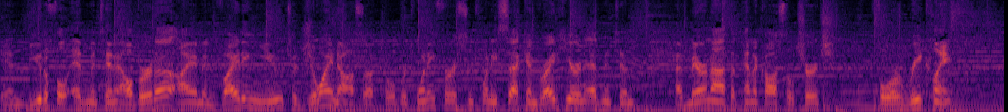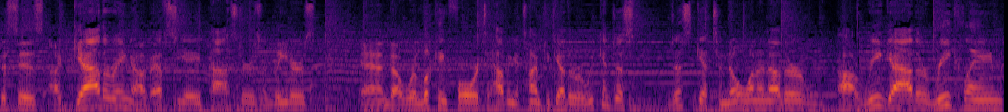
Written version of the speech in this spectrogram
in beautiful Edmonton, Alberta. I am inviting you to join us October 21st and 22nd right here in Edmonton at Maranatha Pentecostal Church for Reclaim. This is a gathering of FGA pastors and leaders, and uh, we're looking forward to having a time together where we can just just get to know one another, uh, regather, reclaim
